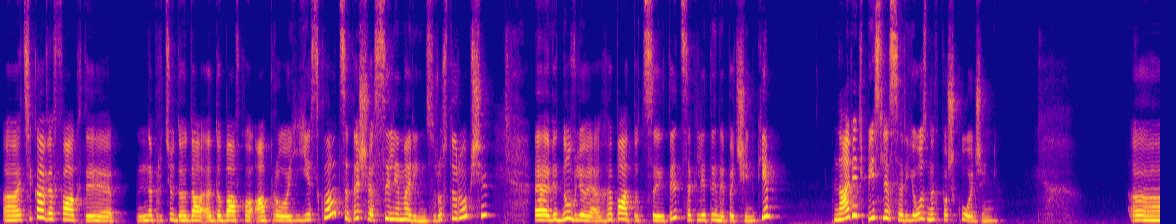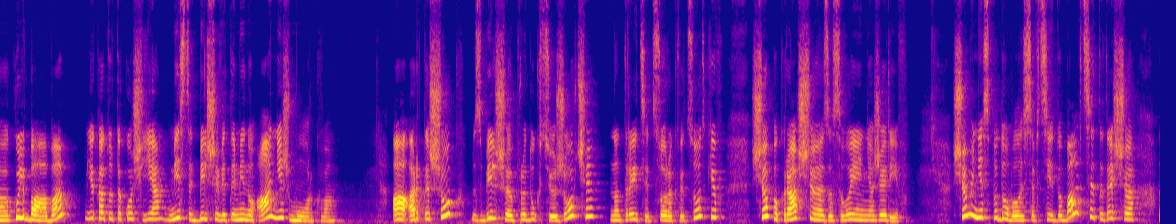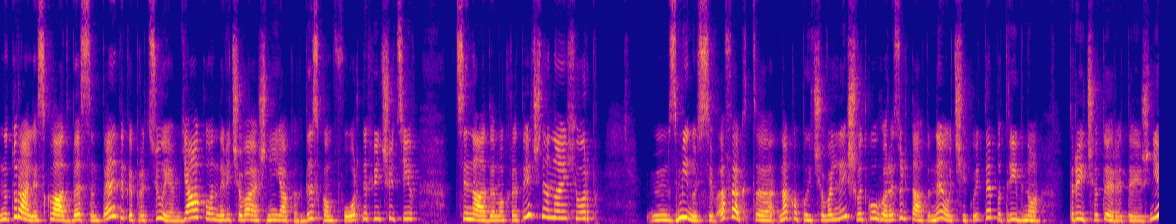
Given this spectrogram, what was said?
Е, Цікаві факти не про цю добавку, а про її склад це те, що силімарін з розторопші е, відновлює гепатоцити, це клітини печінки, навіть після серйозних пошкоджень. Е, Кульбаба, яка тут також є, містить більше вітаміну А, ніж морква. А артишок збільшує продукцію жовчі на 30-40%, що покращує засвоєння жирів. Що мені сподобалося в цій добавці, це те, що натуральний склад без синтетики працює м'яко, не відчуваєш ніяких дискомфортних відчуттів. Ціна демократична на iHerb. З мінусів ефект е, накопичувальний, швидкого результату не очікуйте, потрібно 3-4 тижні.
